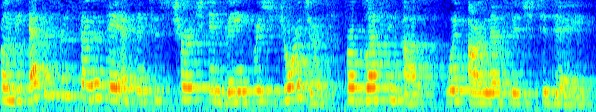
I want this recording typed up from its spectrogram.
from the Ephesus Seventh-day Adventist Church in Bainbridge, Georgia, for blessing us with our message today.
